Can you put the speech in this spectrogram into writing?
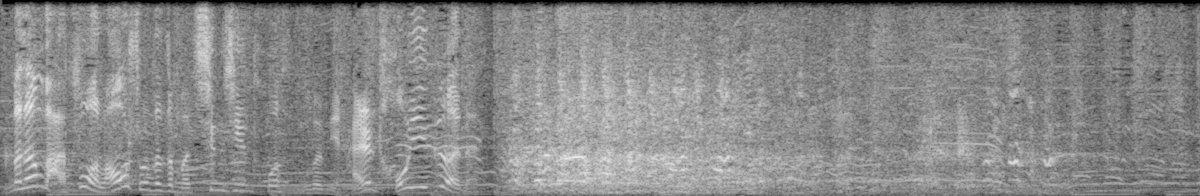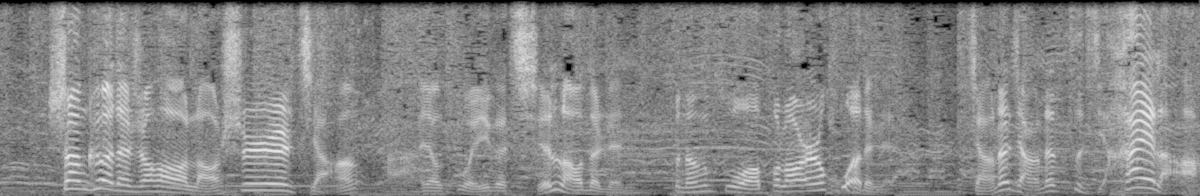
怎么能把坐牢说的这么清新脱俗的？你还是头一个呢。上课的时候，老师讲。还要做一个勤劳的人，不能做不劳而获的人。讲着讲着自己嗨了啊，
